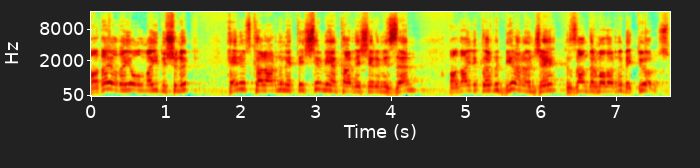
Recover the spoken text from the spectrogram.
Aday adayı olmayı düşünüp henüz kararını netleştirmeyen kardeşlerimizden adaylıklarını bir an önce hızlandırmalarını bekliyoruz.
